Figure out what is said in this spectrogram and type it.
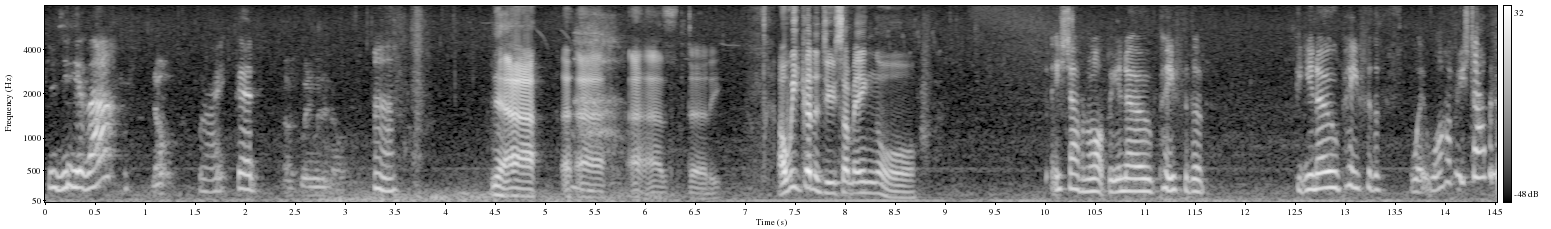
Did you hear that? Nope. Right. Good. I was playing with the dog. Uh, Yeah, that's dirty. Are we gonna do something or? I used to happen a lot, but you know, pay for the. You know, pay for the. Wait, what happened? Used to happen?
